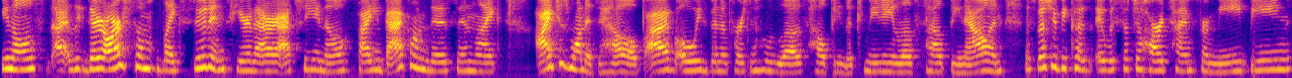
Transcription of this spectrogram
you know I, there are some like students here that are actually you know fighting back on this and like i just wanted to help. I've always been a person who loves helping the community loves helping out and especially because it was such a hard time for me being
